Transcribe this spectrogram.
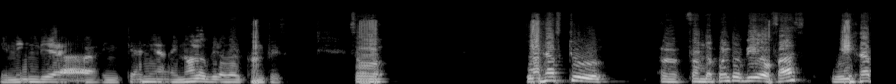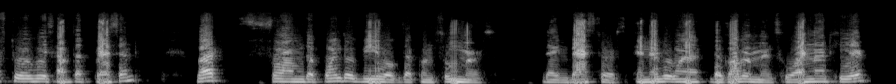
in India, in Kenya, in all of the other countries. So we have to uh, from the point of view of us, we have to always have that present. But from the point of view of the consumers, the investors, and everyone, the governments who are not here,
